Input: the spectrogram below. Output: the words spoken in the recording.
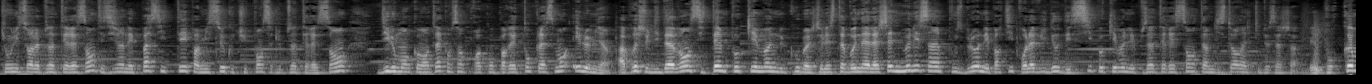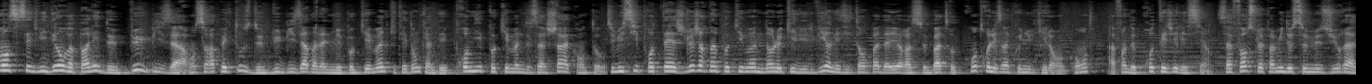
qui ont l'histoire la plus intéressante et si j'en ai pas cité parmi ceux que tu penses être les plus intéressants, dis-le moi en commentaire comme ça on pourra comparer ton classement et le mien. Après, je te dis d'avance, si t'aimes Pokémon du coup, bah, je te laisse t'abonner à la chaîne, me laisser un pouce bleu, on est parti pour la vidéo des 6 Pokémon les plus intéressants en termes d'histoire dans l'équipe de Sacha. Et pour commencer cette vidéo, on va parler de Bulbizarre. On se rappelle tous de Bulbizarre dans l'anime Pokémon qui était donc un des premiers Pokémon de Sacha à Kanto. Celui-ci protège le jardin Pokémon dans lequel il vit en n'hésitant pas d'ailleurs à se battre contre les inconnus qu'il rencontre afin de protéger les siens. Sa force lui a permis de se mesurer à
